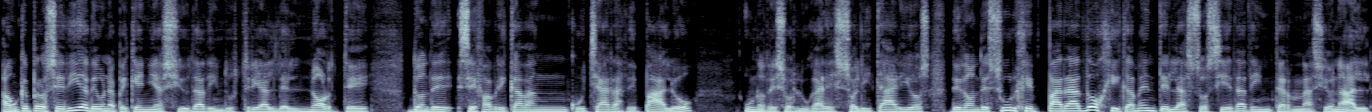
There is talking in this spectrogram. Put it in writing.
aunque procedía de una pequeña ciudad industrial del norte donde se fabricaban cucharas de palo, uno de esos lugares solitarios de donde surge paradójicamente la sociedad internacional.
